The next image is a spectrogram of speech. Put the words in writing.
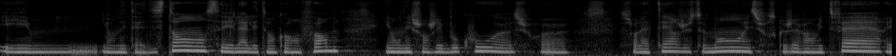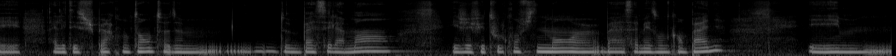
Et, et on était à distance, et là, elle était encore en forme. Et on échangeait beaucoup sur, sur la terre, justement, et sur ce que j'avais envie de faire. Et elle était super contente de, de me passer la main. Et j'ai fait tout le confinement euh, bah, à sa maison de campagne. Et hum,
